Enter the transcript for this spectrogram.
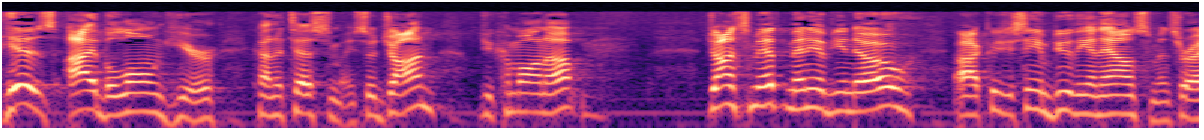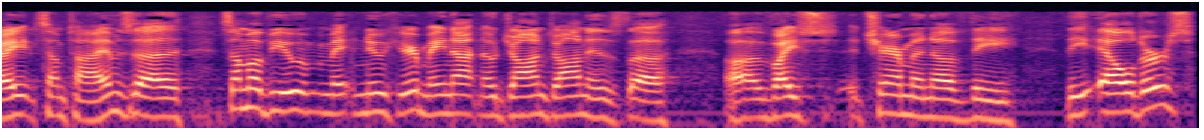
his "I belong here" kind of testimony. So, John, would you come on up? John Smith, many of you know because uh, you see him do the announcements, right? Sometimes. Uh, some of you may, new here may not know John. John is the uh, vice chairman of the the elders,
